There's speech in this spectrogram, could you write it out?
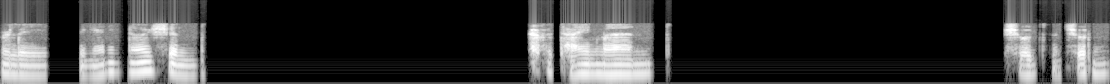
Releasing any notions of attainment, shoulds and shouldn't.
